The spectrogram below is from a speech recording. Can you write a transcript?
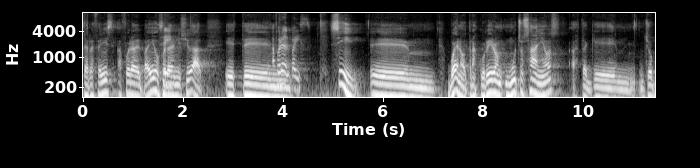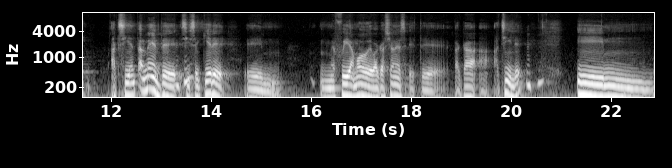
¿Te referís afuera del país o fuera de mi ciudad? Este, afuera del país. Sí. Eh, bueno, transcurrieron muchos años hasta que mm, yo accidentalmente, si se quiere, eh, me fui a modo de vacaciones este, acá a, Chile. Y mm,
